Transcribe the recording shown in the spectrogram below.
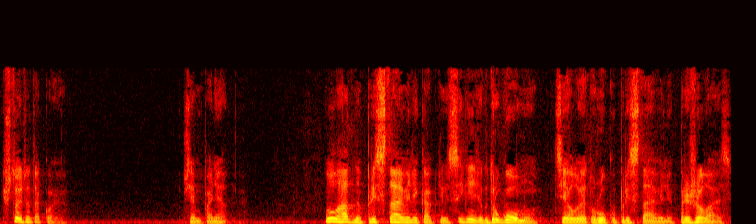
Что это такое? Всем понятно. Ну ладно, представили как-нибудь, соединили к другому телу эту руку приставили, прижилась.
